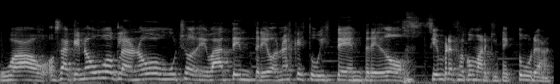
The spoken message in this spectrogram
Wow, o sea que no hubo, claro, no hubo mucho debate entre, no es que estuviste entre dos, siempre fue como arquitectura.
